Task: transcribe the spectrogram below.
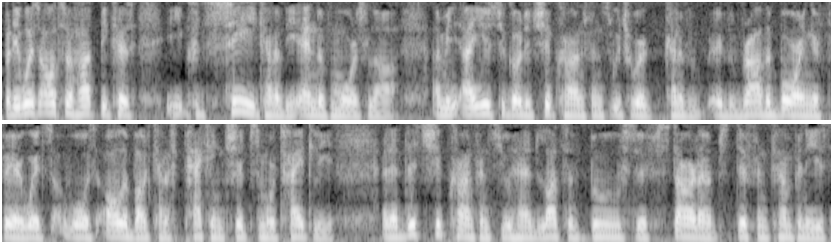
But it was also hot because you could see kind of the end of Moore's law. I mean, I used to go to chip conferences, which were kind of a rather boring affair, where it was all about kind of packing chips more tightly. And at this chip conference, you had lots of booths with startups, different companies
